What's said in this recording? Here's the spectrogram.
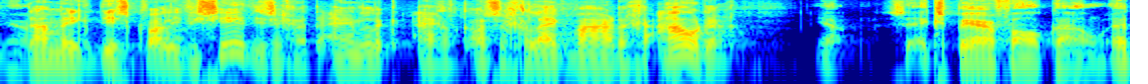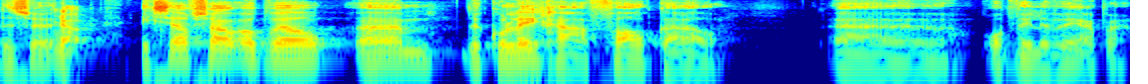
Ja. Daarmee disqualificeert hij zich uiteindelijk eigenlijk als een gelijkwaardige ouder. Ja, is expert valkuil. Dus, uh, ja. Ik zelf zou ook wel um, de collega valkuil op willen werpen.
